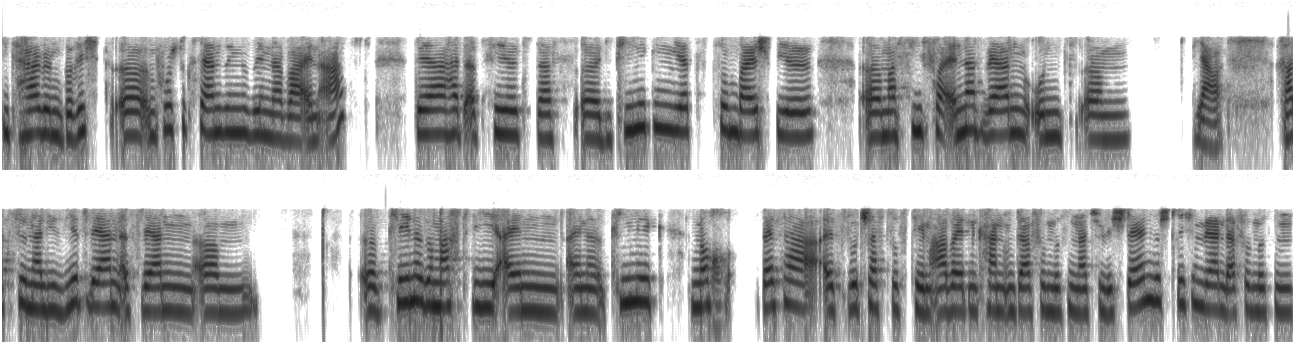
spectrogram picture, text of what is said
die Tage einen Bericht äh, im Frühstücksfernsehen gesehen, da war ein Arzt, der hat erzählt, dass äh, die Kliniken jetzt zum Beispiel äh, massiv verändert werden und ähm, ja, rationalisiert werden. Es werden ähm, äh, Pläne gemacht, wie ein, eine Klinik noch besser als Wirtschaftssystem arbeiten kann. Und dafür müssen natürlich Stellen gestrichen werden, dafür müssen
